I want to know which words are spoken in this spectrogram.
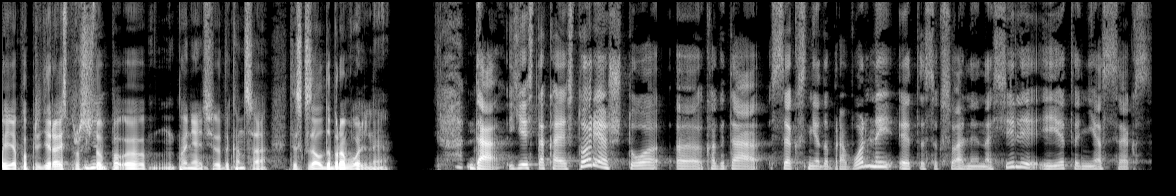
я попридираюсь, просто mm-hmm. чтобы понять до конца. Ты сказал добровольное. Да, есть такая история, что э, когда секс не добровольный, это сексуальное насилие, и это не секс.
